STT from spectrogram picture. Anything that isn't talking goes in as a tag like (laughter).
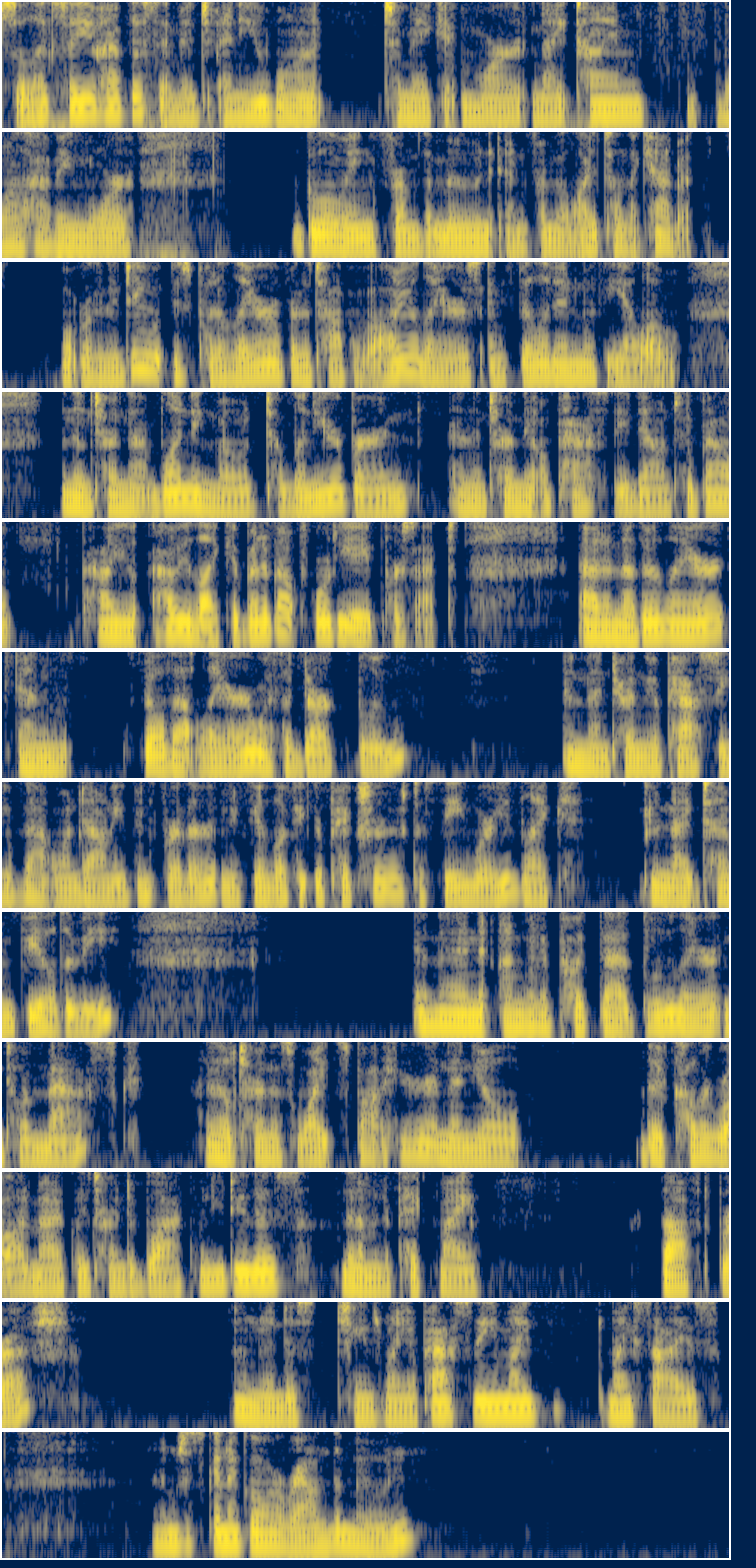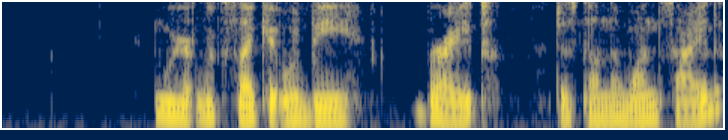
So let's say you have this image and you want to make it more nighttime while having more glowing from the moon and from the lights on the cabin. What we're going to do is put a layer over the top of all your layers and fill it in with yellow. And then turn that blending mode to linear burn and then turn the opacity down to about how you how you like it, but about 48%. Add another layer and fill that layer with a dark blue and then turn the opacity of that one down even further. And you can look at your picture to see where you'd like your nighttime feel to be. And then I'm going to put that blue layer into a mask and it'll turn this white spot here and then you'll, the color will automatically turn to black when you do this. Then I'm going to pick my soft brush. I'm going to just change my opacity, my, my size. And I'm just going to go around the moon where it looks like it would be bright, just on the one side.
